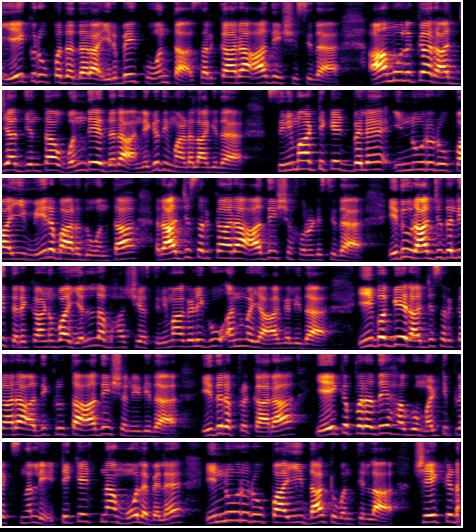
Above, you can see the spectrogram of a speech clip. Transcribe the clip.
ಏಕರೂಪದ ದರ ಇರಬೇಕು ಅಂತ ಸರ್ಕಾರ ಆದೇಶಿಸಿದೆ. ಆ ಮೂಲಕ ರಾಜ್ಯಾದ್ಯಂತ ಒಂದೇ ದರ ನಿಗದಿ ಮಾಡಲಾಗಿದೆ. ಸಿನಿಮಾ ಟಿಕೆಟ್ ಬೆಲೆ ಇನ್ನೂರು ರೂಪಾಯಿ ಮೀರಬಾರದು ಅಂತ ರಾಜ್ಯ ಸರ್ಕಾರ ಆದೇಶ ಹೊರಡಿಸಿದೆ. ಇದು ರಾಜ್ಯದಲ್ಲಿ ತೆರೆ ಕಾಣುವ ಎಲ್ಲ ಭಾಷೆಯ ಸಿನಿಮಾಗಳಿಗೂ ಅನ್ವಯ ಆಗಲಿದೆ ಈ ಬಗ್ಗೆ ರಾಜ್ಯ ಸರ್ಕಾರ ಅಧಿಕೃತ ಆದೇಶ ನೀಡಿದೆ. ಇದರ ಪ್ರಕಾರ ಏಕಪರದೆ ಹಾಗೂ ಮಲ್ಟಿಪ್ಲೆಕ್ಸ್ನಲ್ಲಿ ಟಿಕೆಟ್ನ ಮೂಲ ಬೆಲೆ ಇನ್ನೂರು ರೂಪಾಯಿ ದಾಟುವಂತಿಲ್ಲ. ಶೇಕಡ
